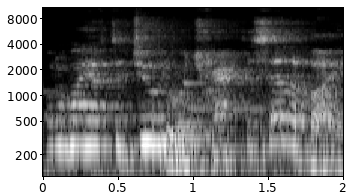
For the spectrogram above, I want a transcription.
What do I have to do to attract the Cenobite?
